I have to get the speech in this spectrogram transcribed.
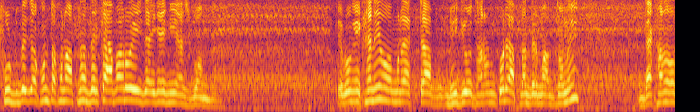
ফুটবে যখন, তখন আপনাদেরকে আবারও এই জায়গায় নিয়ে আসব আমরা। এবং এখানেও আমরা একটা ভিডিও ধারণ করে আপনাদের মাধ্যমে দেখানোর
